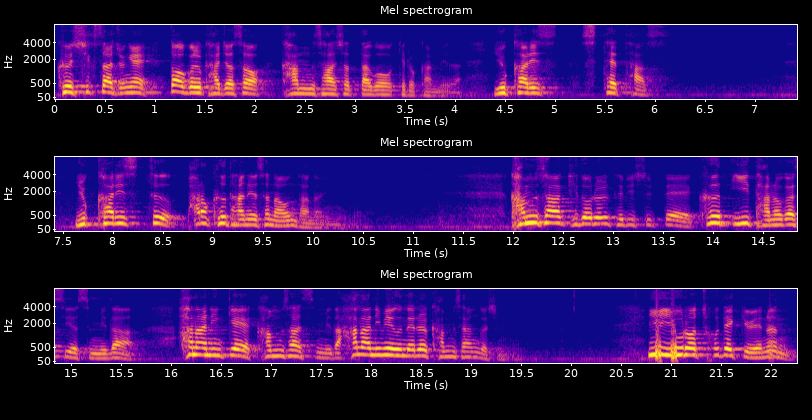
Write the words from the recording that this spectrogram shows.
그 식사 중에 떡을 가져서 감사하셨다고 기록합니다. 유카리스테타스. 유카리스트 바로 그 단에서 나온 단어입니다. 감사 기도를 드리실 때 그 이 단어가 쓰였습니다. 하나님께 감사했습니다. 하나님의 은혜를 감사한 것입니다. 이 이후로 초대교회는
